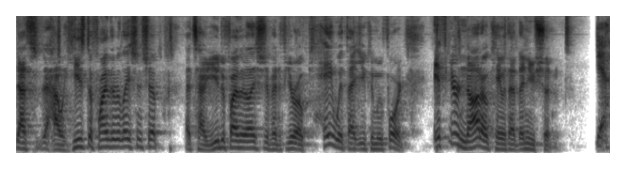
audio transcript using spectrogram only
that's how he's defined the relationship. That's how you define the relationship. And if you're okay with that, you can move forward. If you're not okay with that, then you shouldn't. Yeah.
